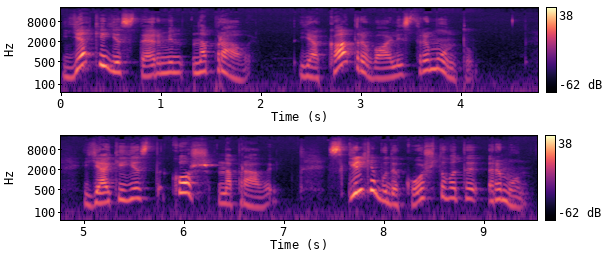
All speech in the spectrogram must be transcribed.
Який є термін направи? Яка тривалість ремонту? Який є кош направи? Скільки буде коштувати ремонт?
